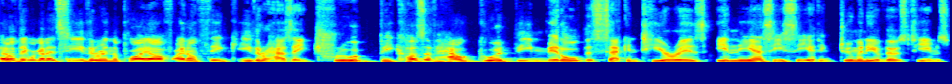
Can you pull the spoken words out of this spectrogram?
I don't think we're going to see either in the playoff. I don't think either has a true because of how good the middle, the second tier is in the SEC. I think too many of those teams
